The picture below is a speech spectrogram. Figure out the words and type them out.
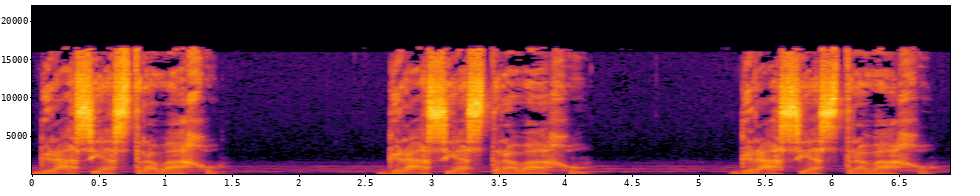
Gracias trabajo. Gracias trabajo. Gracias trabajo.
